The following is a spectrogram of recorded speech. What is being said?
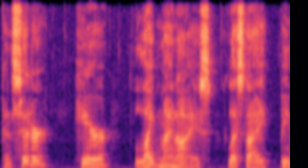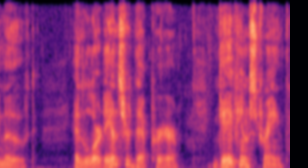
Consider, hear, light mine eyes, lest I be moved. And the Lord answered that prayer, gave him strength,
